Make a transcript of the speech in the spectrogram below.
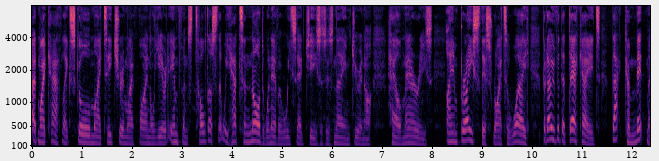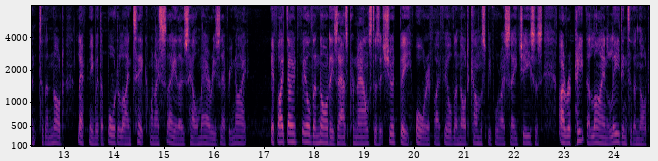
At my Catholic school, my teacher in my final year at infants told us that we had to nod whenever we said Jesus' name during our Hail Marys. I embraced this right away, but over the decades, that commitment to the nod left me with a borderline tic when I say those Hail Marys every night. If I don't feel the nod is as pronounced as it should be, or if I feel the nod comes before I say Jesus, I repeat the line leading to the nod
